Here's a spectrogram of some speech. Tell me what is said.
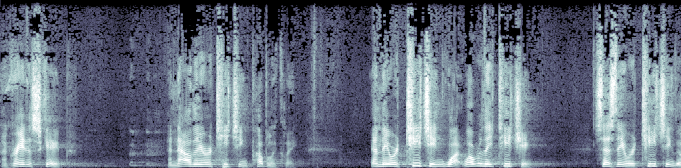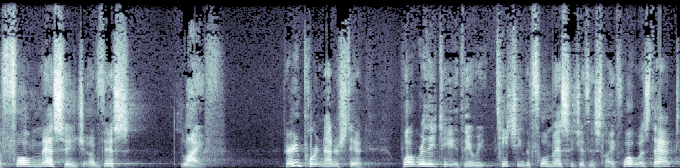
a great escape. And now they were teaching publicly. And they were teaching what? What were they teaching? It says they were teaching the full message of this life. Very important to understand. What were they teaching? They were teaching the full message of this life. What was that?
